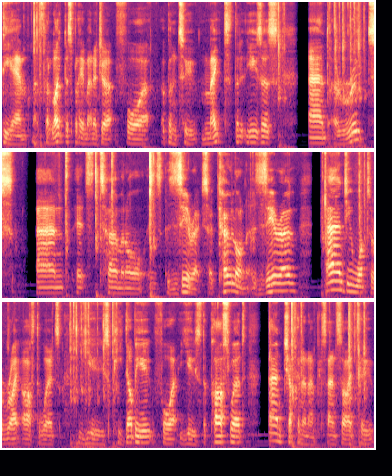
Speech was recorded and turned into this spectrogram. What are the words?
DM. That's the light display manager for Ubuntu Mate that it uses, and a root and its terminal is zero. So colon zero and you want to write afterwards use pw for use the password and chuck in an ampersand sign to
